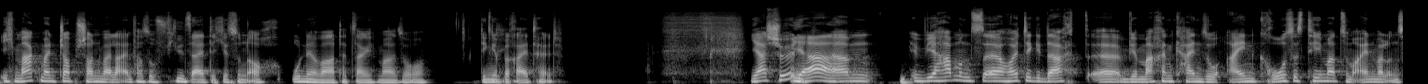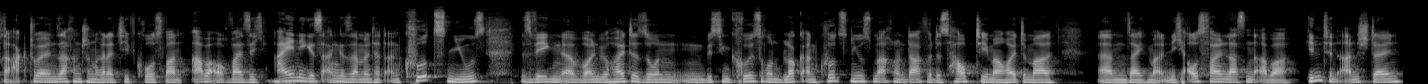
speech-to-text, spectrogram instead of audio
ich mag meinen Job schon, weil er einfach so vielseitig ist und auch unerwartet, sage ich mal, so Dinge bereithält. Ja, schön. Ja. Ähm, wir haben uns äh, heute gedacht, äh, wir machen kein so ein großes Thema. Zum einen, weil unsere aktuellen Sachen schon relativ groß waren, aber auch, weil sich einiges angesammelt hat an Kurznews. Deswegen äh, wollen wir heute so einen, ein bisschen größeren Block an Kurznews machen und dafür das Hauptthema heute mal, ähm, sage ich mal, nicht ausfallen lassen, aber hinten anstellen,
